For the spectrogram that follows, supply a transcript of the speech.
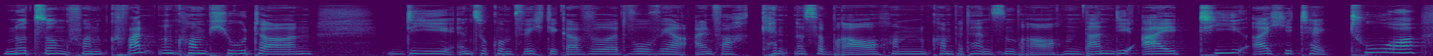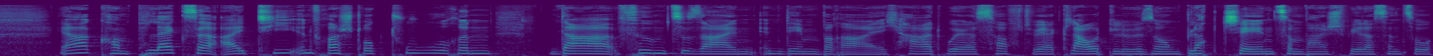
Nutzung von Quantencomputern, die in Zukunft wichtiger wird, wo wir einfach Kenntnisse brauchen, Kompetenzen brauchen. Dann die IT-Architektur, ja, komplexe IT-Infrastrukturen, da Firmen zu sein in dem Bereich Hardware, Software, Cloud-Lösung, Blockchain zum Beispiel. Das sind so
